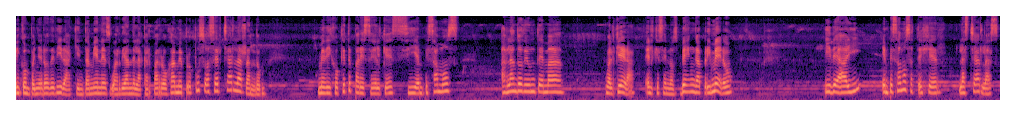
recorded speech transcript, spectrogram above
Mi compañero de vida, quien también es guardián de la carpa roja, me propuso hacer charlas random. Me dijo, ¿qué te parece el que si empezamos hablando de un tema cualquiera, el que se nos venga primero, y de ahí empezamos a tejer las charlas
